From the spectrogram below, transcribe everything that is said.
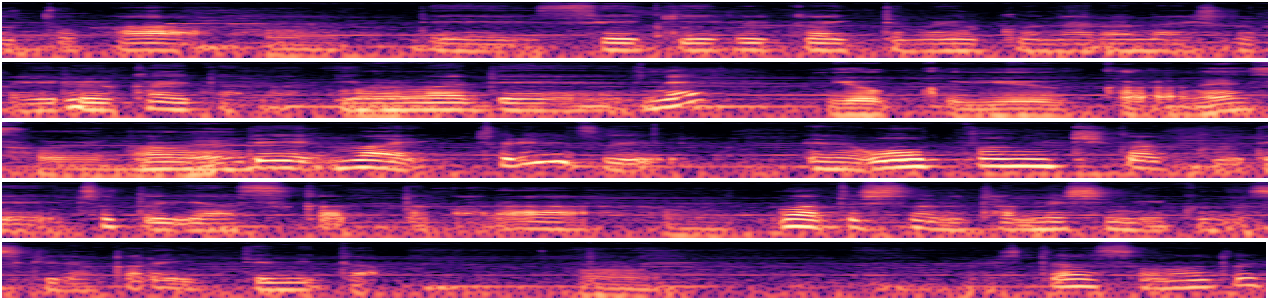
痛とかん。で整形外科行ってもよくならない人とかいろいろ書いたの。今までね、うんよく言うからねそういうのうん、ねでまあとりあえずえオープン企画でちょっと安かったから、まあ、私その試しに行くの好きだから行ってみた。うん。そしたらその時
